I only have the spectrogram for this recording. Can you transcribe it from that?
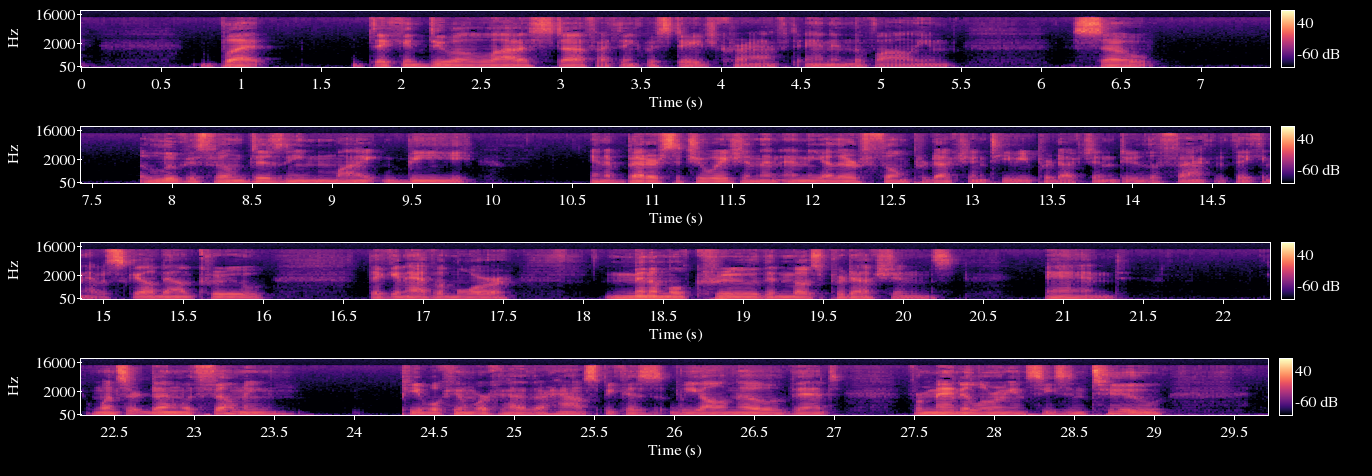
but they can do a lot of stuff, I think, with stagecraft and in the volume. So Lucasfilm Disney might be in a better situation than any other film production, TV production, due to the fact that they can have a scaled down crew, they can have a more minimal crew than most productions, and once they're done with filming, people can work out of their house because we all know that for Mandalorian season two,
